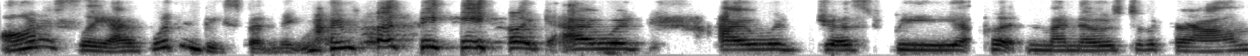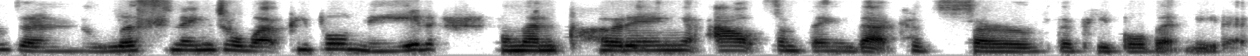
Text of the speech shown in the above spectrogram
honestly i wouldn't be spending my money like i would i would just be putting my nose to the ground and listening to what people need and then putting out something that could serve the people that need it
